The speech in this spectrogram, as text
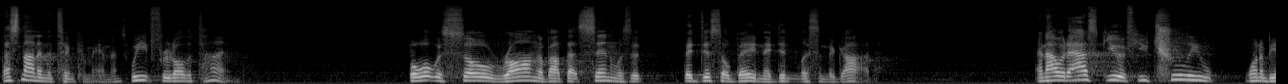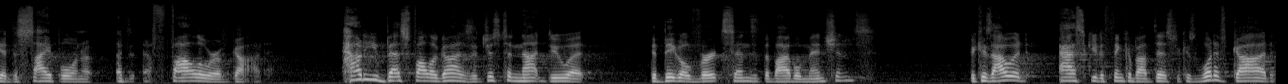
that's not in the Ten Commandments. We eat fruit all the time. But what was so wrong about that sin was that they disobeyed and they didn't listen to God. And I would ask you if you truly want to be a disciple and a, a, a follower of God. How do you best follow God? Is it just to not do what the big overt sins that the Bible mentions? Because I would ask you to think about this because what if God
